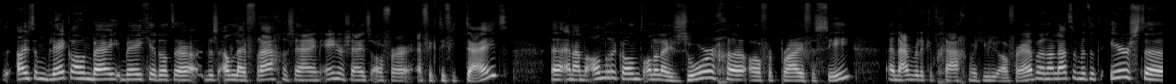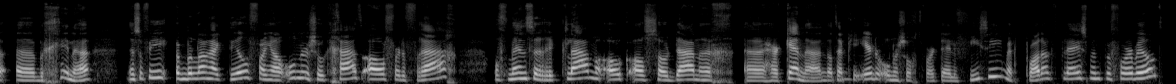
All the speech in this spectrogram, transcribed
het item bleek al een bij- beetje dat er dus allerlei vragen zijn. Enerzijds over effectiviteit. eh, en aan de andere kant allerlei zorgen over privacy. En daar wil ik het graag met jullie over hebben. Nou, laten we met het eerste beginnen. En Sophie, een belangrijk deel van jouw onderzoek gaat over de vraag of mensen reclame ook als zodanig eh, herkennen. En dat heb je eerder onderzocht voor televisie, met product placement bijvoorbeeld.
